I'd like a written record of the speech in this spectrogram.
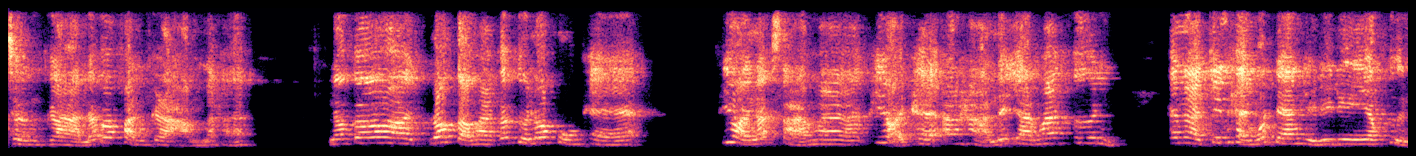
เชิงกรานแล้วก็ฟันกรามนะคะ แล้วก็โรคต่อมาก็คือโรคภูมิแพ้ พี่อ๋อยรักษามาพี่อ๋อยแพ้อาหารและยามากขึ้นขนาดกินไข่มดแดงอยู่ดีๆยังผื่น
